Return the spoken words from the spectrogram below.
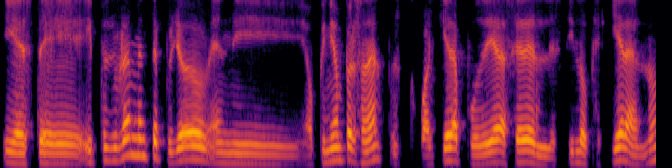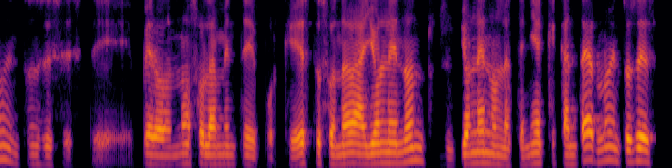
Y este, y pues realmente, pues yo, en mi opinión personal, pues cualquiera podría hacer el estilo que quiera, ¿no? Entonces, este, pero no solamente porque esto sonaba a John Lennon, pues John Lennon la tenía que cantar, ¿no? Entonces,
